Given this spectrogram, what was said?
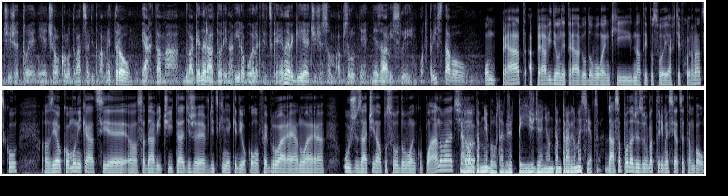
čiže to je niečo okolo 22 metrov. Jachta má dva generátory na výrobu elektrickej energie, čiže som absolútne nezávislý od prístavov on rád a pravidelne trávil dovolenky na tejto svojej jachte v Chorvátsku. Z jeho komunikácie e, sa dá vyčítať, že vždycky niekedy okolo februára, januára už začínal tú svoju dovolenku plánovať. Ale on tam nebol tak, že týždeň, on tam trávil mesiace. Dá sa povedať, že zhruba 3 mesiace tam bol.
